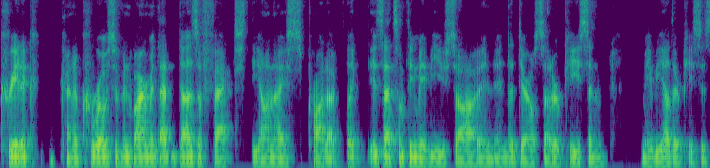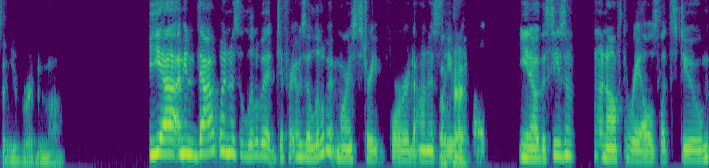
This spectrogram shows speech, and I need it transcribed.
create a kind of corrosive environment that does affect the on ice product? Like, is that something maybe you saw in in the Daryl Sutter piece and maybe other pieces that you've written on? Yeah, I mean that one was a little bit different. It was a little bit more straightforward, honestly. Okay. you know, the season went off the rails. Let's do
